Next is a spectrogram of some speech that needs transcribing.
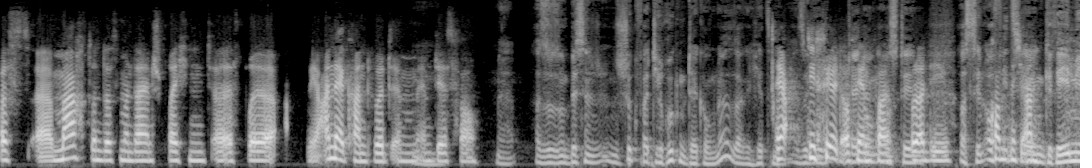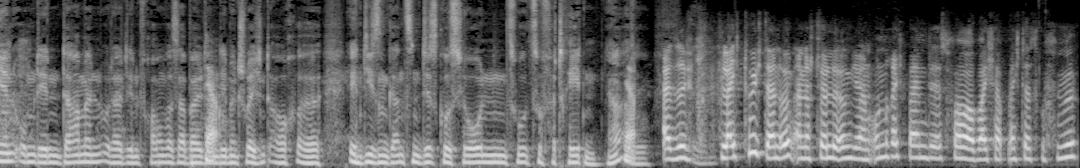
was äh, macht und dass man da entsprechend äh, ja, anerkannt wird im, im DSV. Ja. Also so ein bisschen ein Stück weit die Rückendeckung, ne, sage ich jetzt mal. Ja, also die, die fehlt auf jeden Fall. Aus den, oder die aus den offiziellen Gremien, um den Damen oder den Frauenwasserball ja. dann dementsprechend auch äh, in diesen ganzen Diskussionen zu, zu vertreten. Ja, ja. also, also ich, äh, vielleicht tue ich da an irgendeiner Stelle irgendwie ein Unrecht beim DSV, aber ich habe nicht das Gefühl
